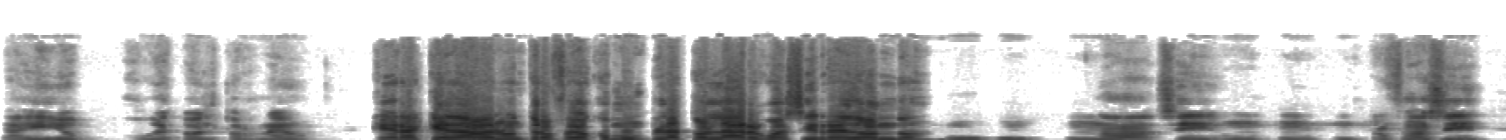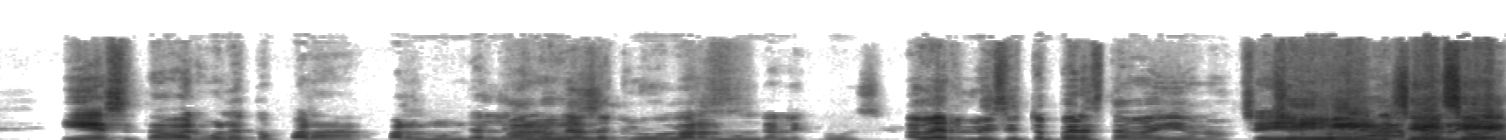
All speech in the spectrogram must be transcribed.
De ahí yo jugué todo el torneo. Que era que daban un trofeo como un plato largo, así redondo. una, sí, un, trofeo así. Y ese estaba el boleto para, para el Mundial de para Clubes. Mundial de clubes. Para el Mundial de Clubes. A ver, ¿Luisito Pérez estaba ahí o no? Sí, sí, sí. sí.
